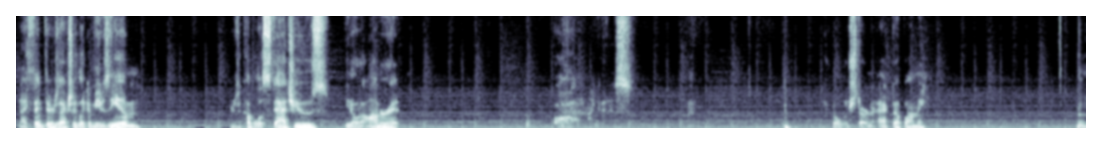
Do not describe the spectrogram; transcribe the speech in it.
and I think there's actually like a museum. Couple of statues, you know, to honor it. Oh my goodness, shoulder's starting to act up on me. Hmm.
